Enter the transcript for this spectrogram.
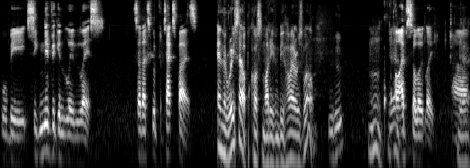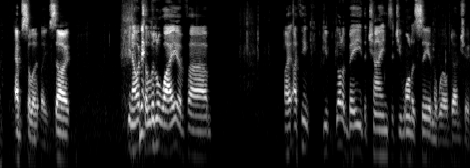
will be significantly less. So that's good for taxpayers. And the resale cost might even be higher as well. Mm-hmm. Mm, yeah. Oh, absolutely. Uh, yeah. Absolutely. So, you know, it's now, a little way of um, I, I, think you've got to be the change that you want to see in the world, don't you?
